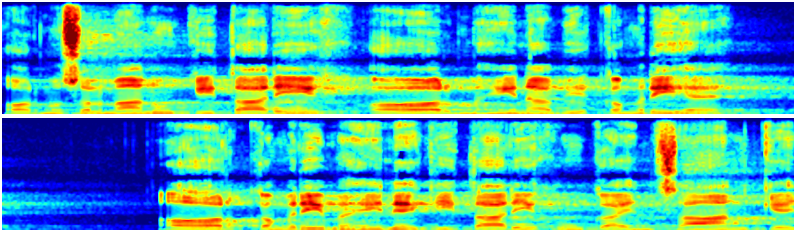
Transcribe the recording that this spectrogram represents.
اور مسلمانوں کی تاریخ اور مہینہ بھی قمری ہے۔ اور قمری مہینے کی تاریخوں کا انسان کے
